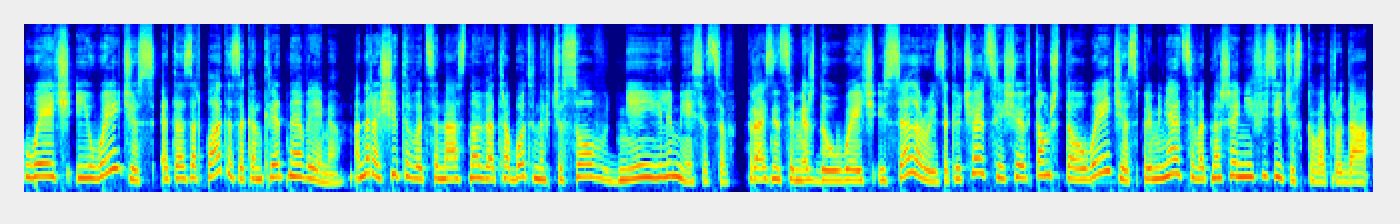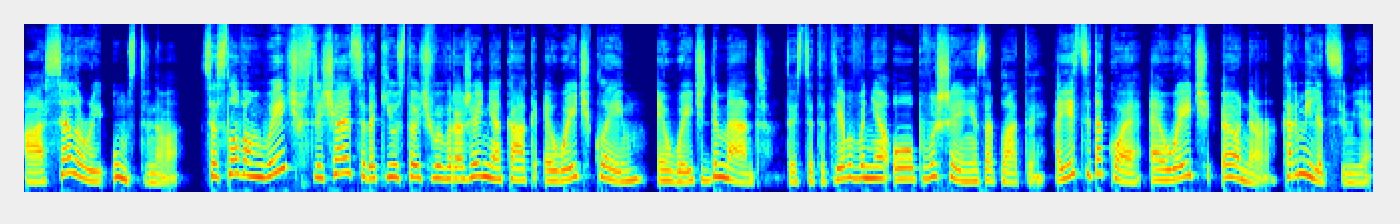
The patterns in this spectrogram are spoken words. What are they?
Wage и wages — это зарплата за конкретное время. Она рассчитывается на основе отработанных часов, дней или месяцев. Разница между wage и salary заключается еще и в том, что wages применяется в отношении физического труда, а salary — умственного. Со словом wage встречаются такие устойчивые выражения, как a wage claim, a wage demand, то есть это требование о повышении зарплаты. А есть и такое a wage earner, кормилец семье.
